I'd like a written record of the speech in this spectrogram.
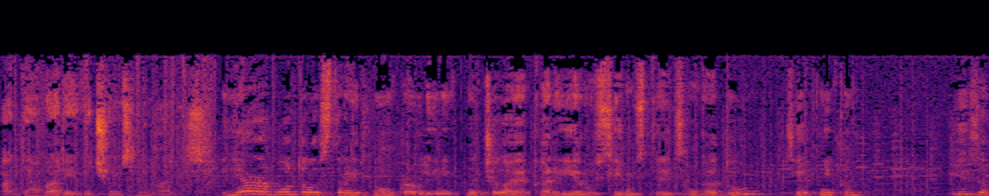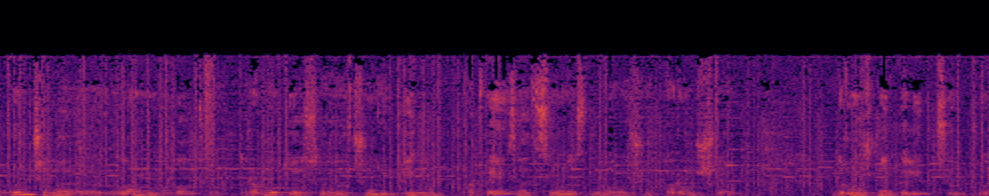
А до аварии вы чем занимались? Я работала в строительном управлении, начала я карьеру в 73 году техником и закончила главным бухгалтером. Работу я свою очень любила, организация у нас была очень хорошая, дружный коллектив был,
